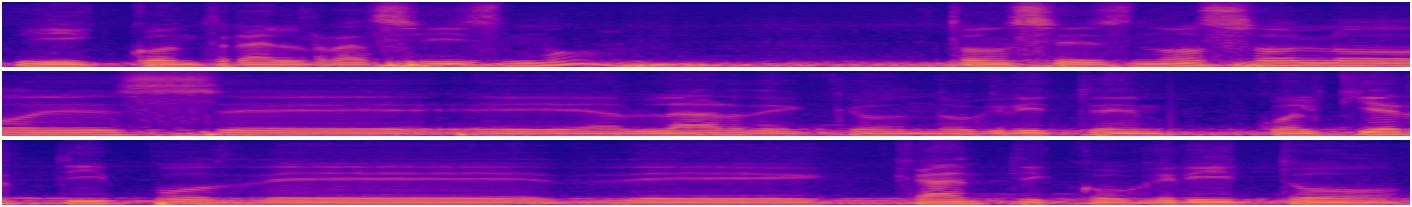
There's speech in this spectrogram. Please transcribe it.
y contra el racismo. Entonces no solo es eh, eh, hablar de que cuando griten cualquier tipo de, cántico, grito,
